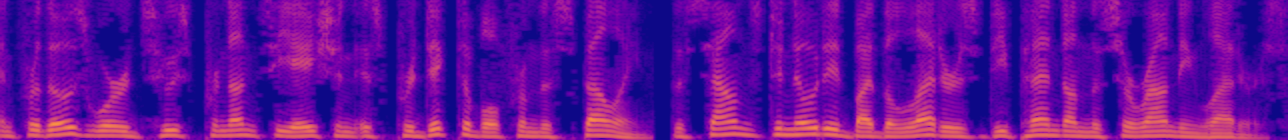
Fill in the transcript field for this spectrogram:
and for those words whose pronunciation is predictable from the spelling, the sounds denoted by the letters depend on the surrounding letters.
